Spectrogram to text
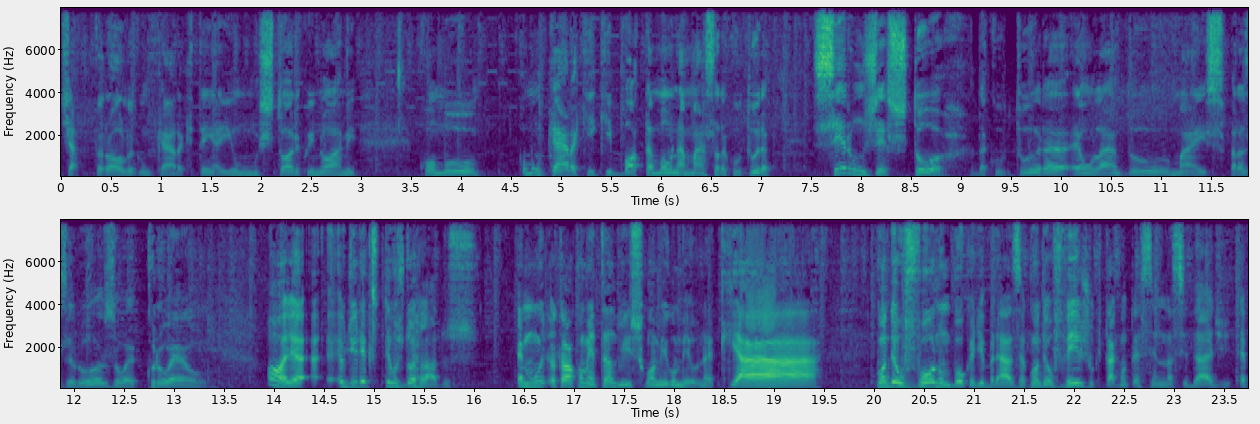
teatrólogo, um cara que tem aí um histórico enorme, como, como um cara que, que bota a mão na massa da cultura, ser um gestor da cultura é um lado mais prazeroso ou é cruel? Olha, eu diria que tem os dois lados é muito, eu estava comentando isso com um amigo meu, né? Que a quando eu vou num Boca de Brasa, quando eu vejo o que está acontecendo na cidade, é,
